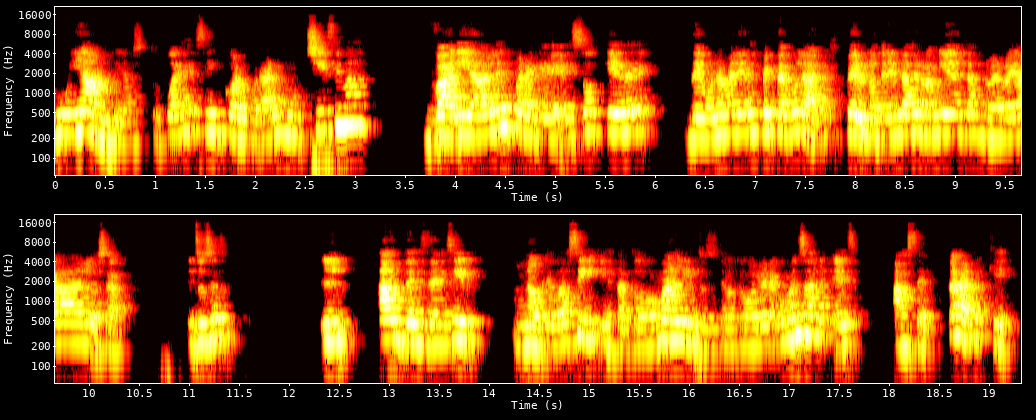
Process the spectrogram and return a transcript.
muy sea, tú puedes incorporar muchísimas variables para que eso quede de una manera espectacular, pero no tienes las herramientas, no es real, o sea, entonces antes de decir no quedó así y está todo mal y entonces tengo que volver a comenzar, es aceptar que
